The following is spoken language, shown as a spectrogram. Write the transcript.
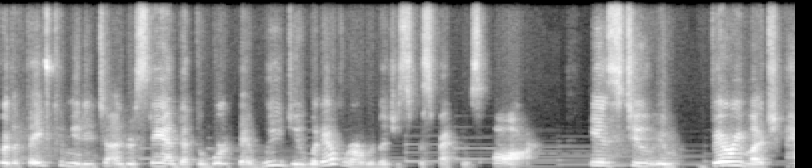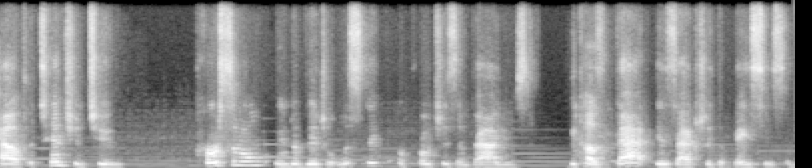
for the faith community to understand that the work that we do, whatever our religious perspectives are, is to very much have attention to personal, individualistic approaches and values, because that is actually the basis in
